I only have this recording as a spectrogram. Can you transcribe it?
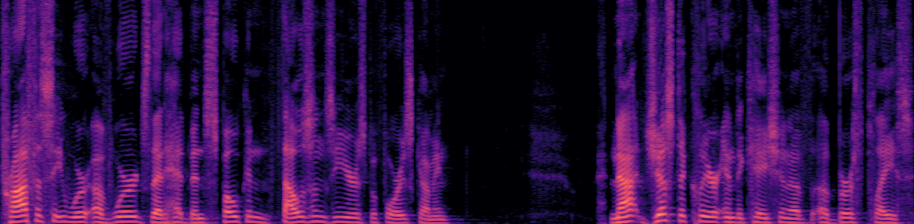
prophecy of words that had been spoken thousands of years before his coming. Not just a clear indication of, of birthplace,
